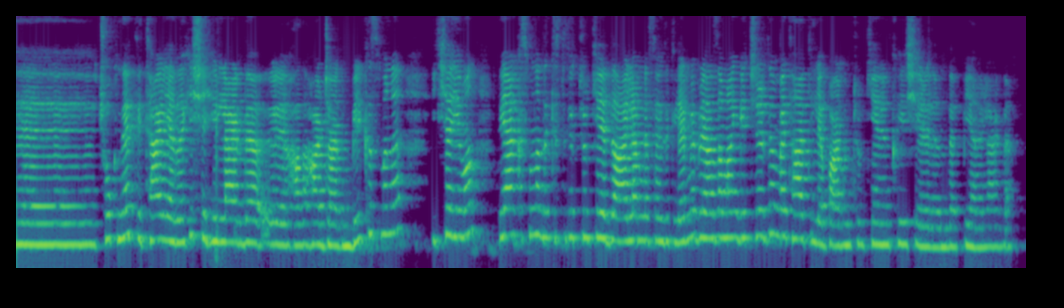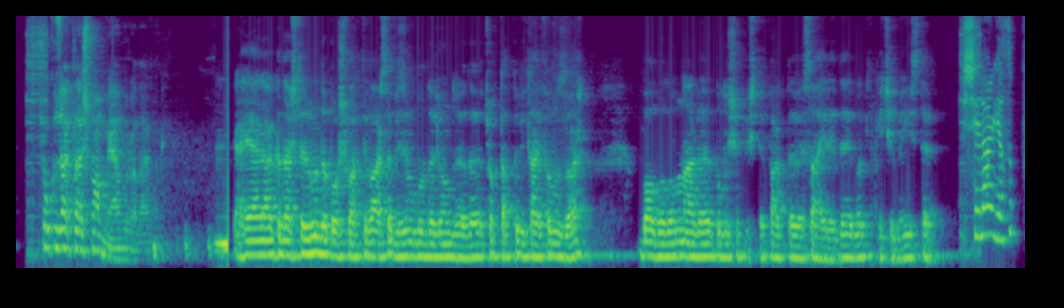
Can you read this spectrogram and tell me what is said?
Ee, çok net İtalya'daki şehirlerde e, ha- harcardım bir kısmını. iki ayımın. Diğer kısmında da kesinlikle Türkiye'de ailemle sevdiklerimle biraz zaman geçirirdim ve tatil yapardım Türkiye'nin kıyı şehirlerinde bir yerlerde. Çok uzaklaşmam mı ya buralardan? Ya eğer arkadaşlarımın da boş vakti varsa bizim burada Londra'da çok tatlı bir tayfamız var. Bol bol onlarla buluşup işte parkta vesairede vakit geçirmeyi isterim. Bir şeyler yazıp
